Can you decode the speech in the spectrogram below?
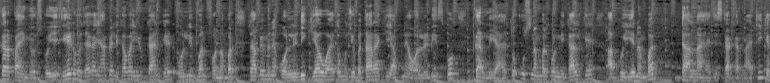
कर पाएँगे उसको। ये एड हो जाएगा। यहाँ पे लिखा हुआ you can add only one phone number तो यहाँ पे मैंने ऑलरेडी किया हुआ है तो मुझे बता रहा है कि आपने ऑलरेडी इसको कर लिया है। तो उस नंबर को निकाल के आपको ये नंबर डालना है, जिसका करना है, ठीक है?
